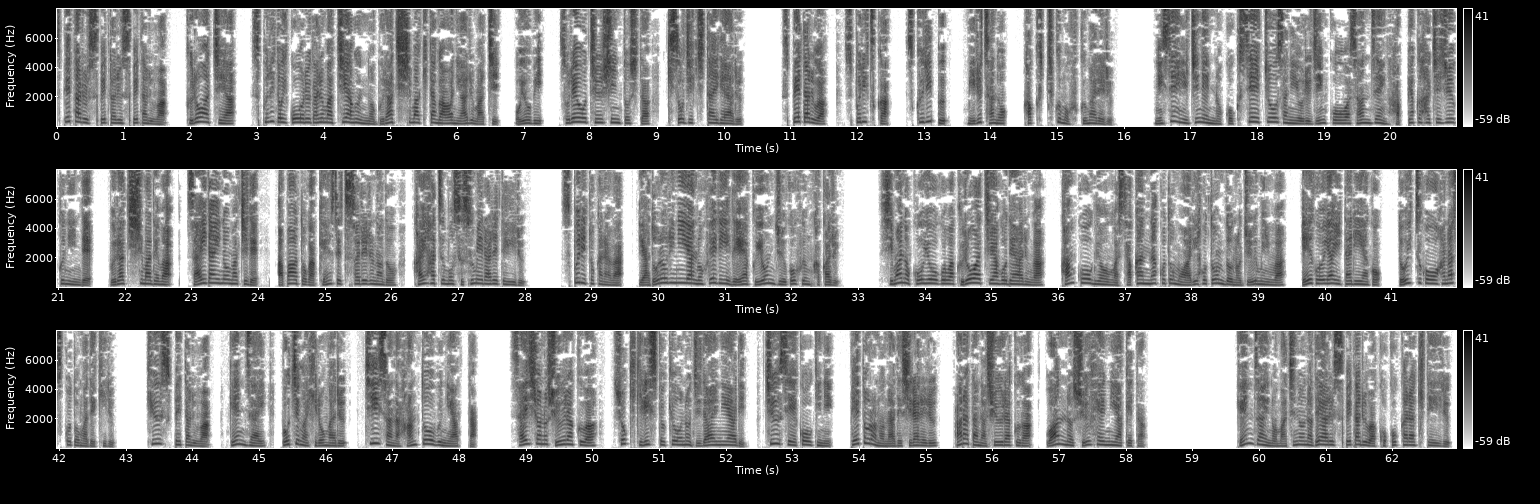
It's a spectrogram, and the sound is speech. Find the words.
スペタルスペタルスペタルは、クロアチア、スプリトイコールダルマチア郡のブラチ島北側にある町、及び、それを中心とした基礎自治体である。スペタルは、スプリツカ、スクリプ、ミルツァの各地区も含まれる。2001年の国勢調査による人口は3889人で、ブラチ島では最大の町でアパートが建設されるなど開発も進められている。スプリトからはヤドロリニアのフェリーで約45分かかる。島の公用語はクロアチア語であるが、観光業が盛んなこともありほとんどの住民は、英語やイタリア語、ドイツ語を話すことができる。旧スペタルは、現在、墓地が広がる小さな半島部にあった。最初の集落は、初期キリスト教の時代にあり、中世後期にペトロの名で知られる新たな集落が湾の周辺に開けた。現在の町の名であるスペタルはここから来ている。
